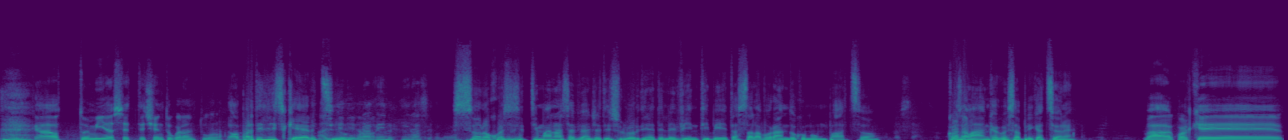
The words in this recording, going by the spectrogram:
Circa 8741. No, a parte gli scherzi. Una ventina, secondo me. Sono questa settimana si abbiamo già sull'ordine delle 20 beta, sta lavorando come un pazzo. Cosa manca questa applicazione? Ma qualche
